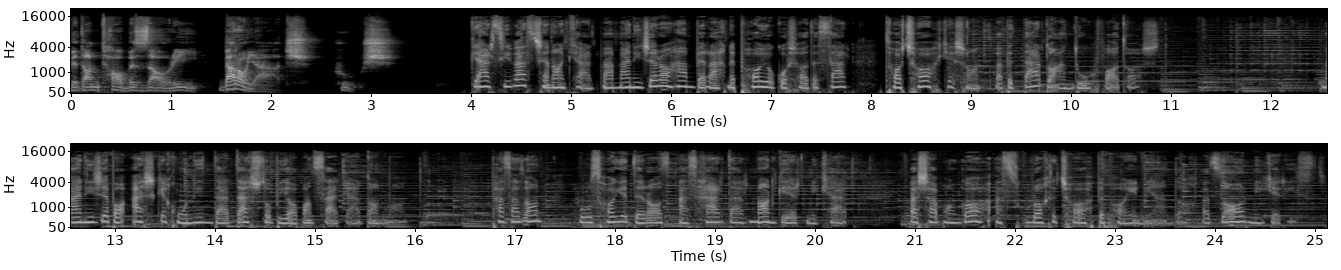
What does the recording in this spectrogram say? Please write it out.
بدان تا به زاری برایدش هوش. گرسیوز چنان کرد و منیجه را هم به رهن پای و گشاده سر تا چاه کشاند و به درد و اندوه واداشت منیژه با اشک خونین در دشت و بیابان سرگردان ماند پس از آن روزهای دراز از هر در نان گرد می کرد و شبانگاه از سوراخ چاه به پایین می انداخت و زار می گریست.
